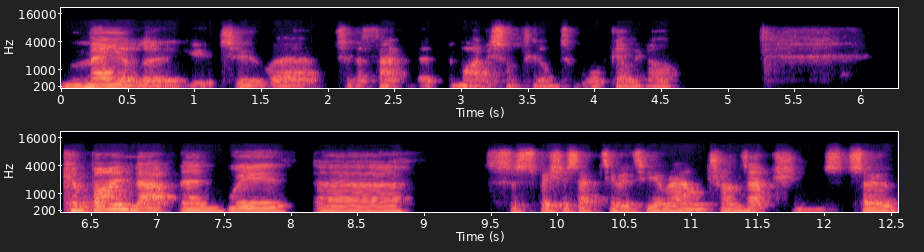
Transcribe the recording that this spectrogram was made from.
may alert you to uh, to the fact that there might be something untoward going on. Combine that then with uh, suspicious activity around transactions. So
